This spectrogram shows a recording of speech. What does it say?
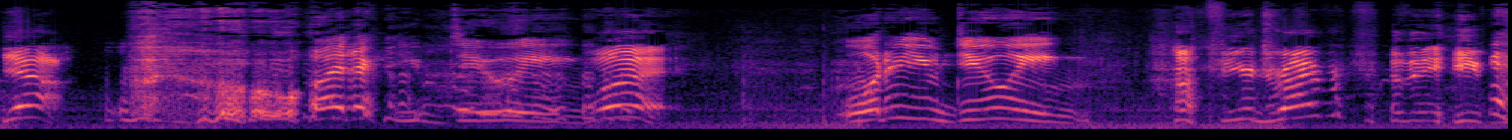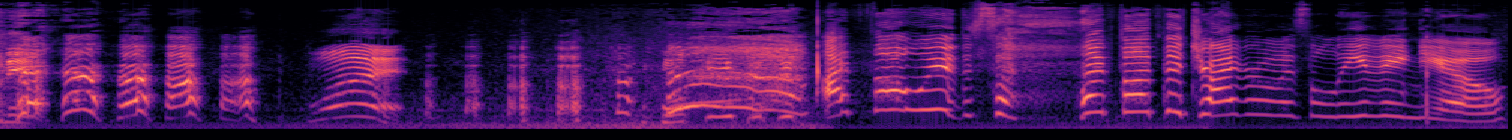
Yeah. what are you doing? What? What are you doing? I'm your driver for the evening. what? I thought we I thought the driver was leaving you.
